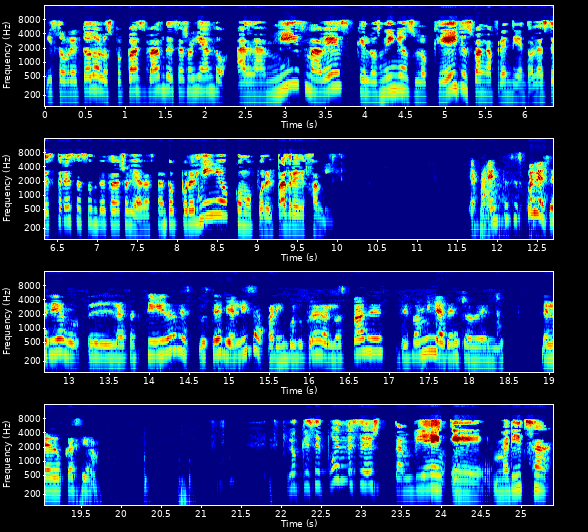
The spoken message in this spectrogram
y sobre todo los papás van desarrollando a la misma vez que los niños lo que ellos van aprendiendo. Las destrezas son desarrolladas tanto por el niño como por el padre de familia. Entonces, ¿cuáles serían las actividades que usted realiza para involucrar a los padres de familia dentro de la educación? Lo que se puede hacer también, eh, Maritza,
